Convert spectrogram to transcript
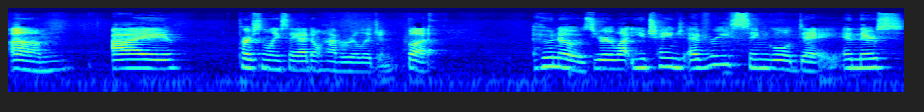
Um, I personally say I don't have a religion, but who knows? You're like you change every single day, and there's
